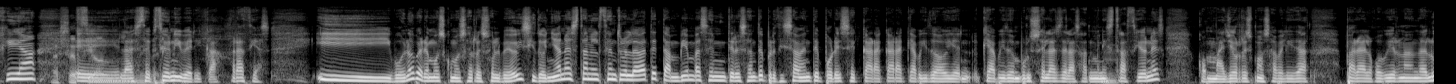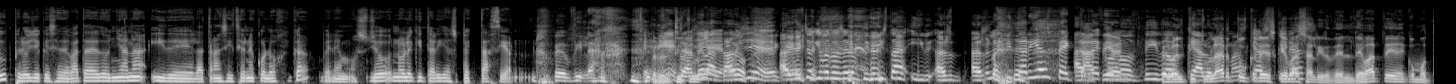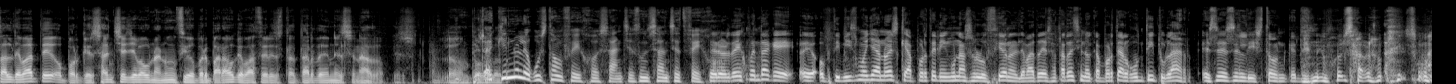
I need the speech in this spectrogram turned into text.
La excepción eh, la excepción ibérica. Gracias. Y bueno, veremos cómo se resuelve hoy. Si Doñana está en el centro del debate, también va a ser interesante precisamente por ese cara a cara que ha habido hoy en, que ha habido en Bruselas de las administraciones, con mayor responsabilidad para el gobierno andaluz. Pero oye, que se debata de Doñana y de la transición ecológica, veremos. Yo no le quitaría expectación. Pero Pilar, Pero el has titular- delatado. Oye, has que- dicho que ibas a ser optimista y has, has- No le quitaría has expectación. reconocido Pero el que a lo titular, que ¿tú crees que va a salir del debate como tal debate o porque Sánchez lleva un anuncio preparado que va a hacer esta tarde en el Senado? Es lo- un poco Pero ¿A quién no le gusta un Feijo Sánchez, un Sánchez Feijo? Pero os dais cuenta que eh, optimismo ya no es que aporte ninguna solución el debate de esta tarde, sino que aporte algún titular. Ese es el listón que tenemos ahora mismo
